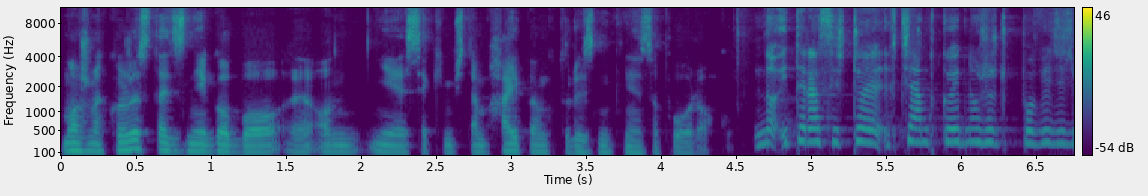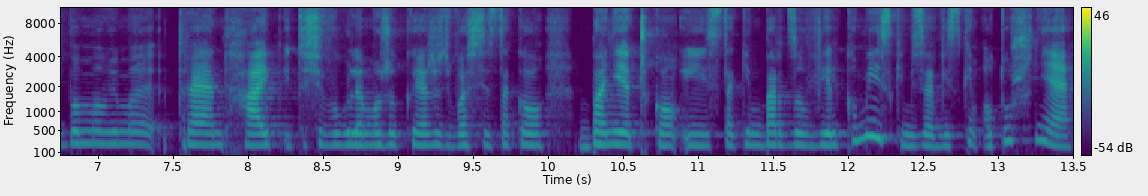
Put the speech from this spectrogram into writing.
można korzystać z niego, bo e, on nie jest jakimś tam hypem, który zniknie za pół roku. No i teraz jeszcze chciałam tylko jedną rzecz powiedzieć, bo my mówimy trend, hype i to się w ogóle może kojarzyć właśnie z taką banieczką i z takim bardzo wielkomiejskim zjawiskiem. Otóż nie,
